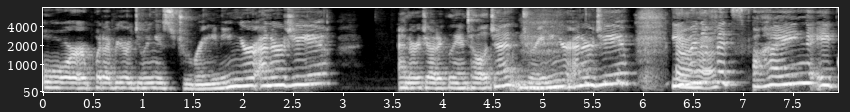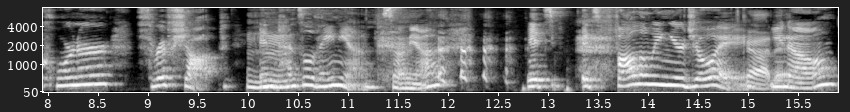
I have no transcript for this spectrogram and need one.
or whatever you're doing is draining your energy energetically intelligent draining your energy even Uh-huh. if it's buying a corner thrift shop in Mhm. Pennsylvania, Sonia. it's it's following your joy. Got you know?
